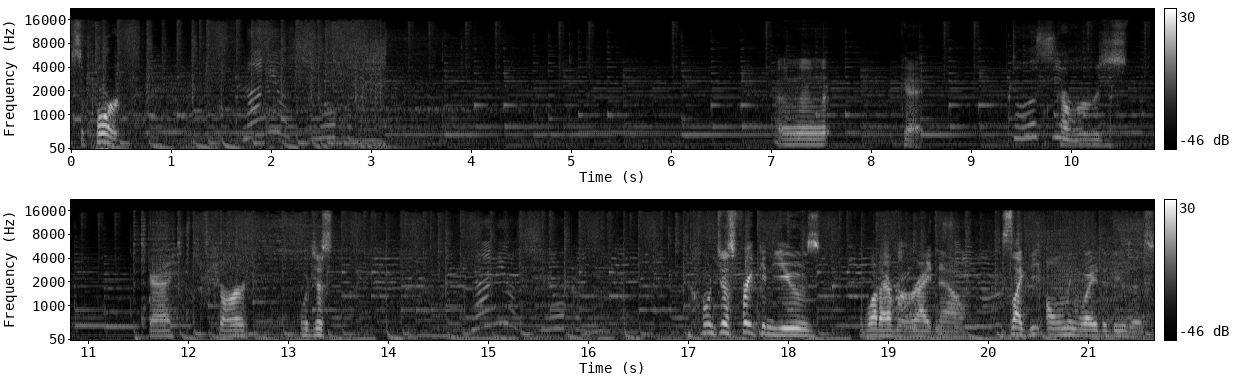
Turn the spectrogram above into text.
Support. Uh, okay. Covers. Okay, sure. We'll just... We'll just freaking use whatever right now. It's like the only way to do this.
